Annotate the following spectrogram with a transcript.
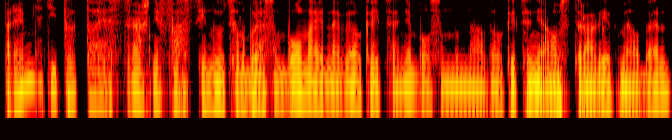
pre mňa ti to, to je strašne fascinujúce, lebo ja som bol na jednej veľkej cene, bol som na veľkej cene Austrálie v Melbourne.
